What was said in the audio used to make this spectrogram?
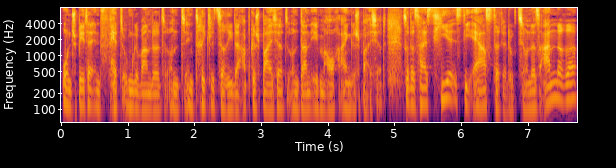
und später in Fett umgewandelt und in Triglyceride abgespeichert und dann eben auch eingespeichert. So, das heißt, hier ist die erste Reduktion. Das andere,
